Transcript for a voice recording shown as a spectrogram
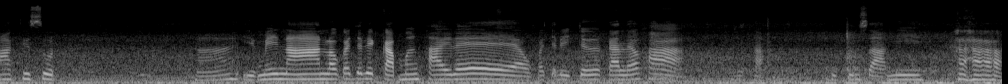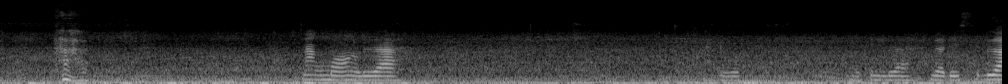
มากที่สุดนะอีกไม่นานเราก็จะได้กลับเมืองไทยแล้ว ก็จะได้เจอกันแล้วค่ะนี่ค่ะดูคุณสามีนั่งมองเรือดู นี่เป็นเรือเรือโดยเรือ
